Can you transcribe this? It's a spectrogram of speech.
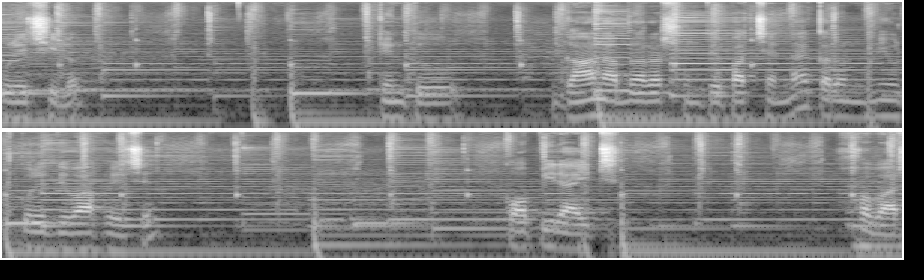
করেছিল। কিন্তু গান আপনারা শুনতে পাচ্ছেন না, কারণ মিউট করে দেওয়া হয়েছে। কপিরাইট হবার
